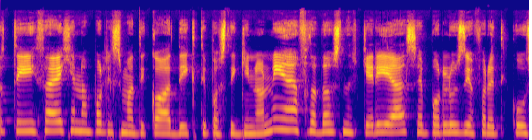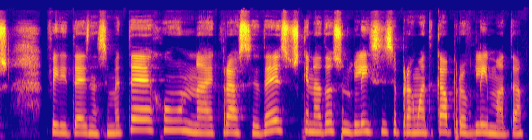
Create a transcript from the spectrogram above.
ότι θα έχει ένα πολύ σημαντικό αντίκτυπο στην κοινωνία. Αυτό θα δώσει την ευκαιρία σε πολλούς διαφορετικούς φοιτητές να συμμετέχουν, να εκφράσουν τις ιδέες τους και να δώσουν λύσεις σε πραγματικά προβλήματα.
